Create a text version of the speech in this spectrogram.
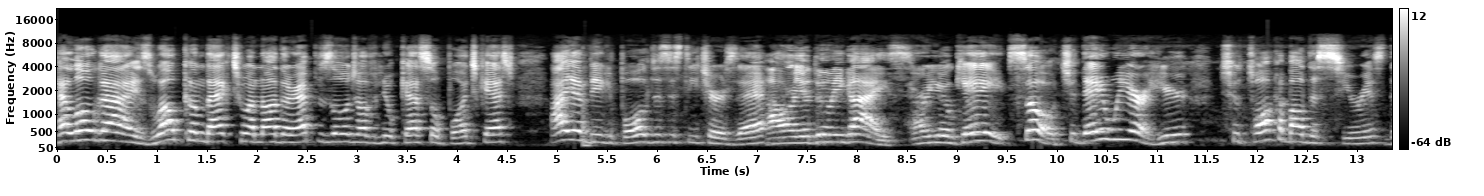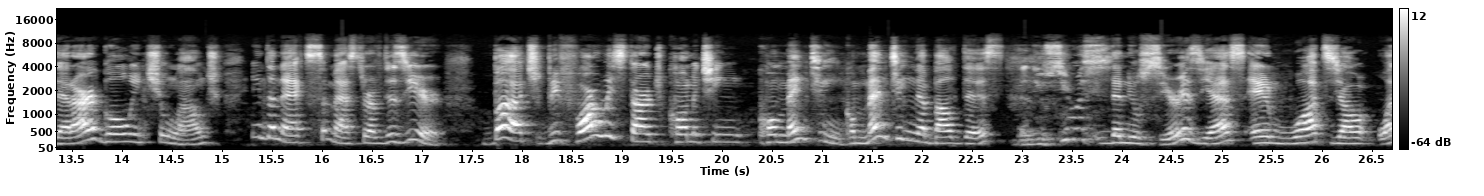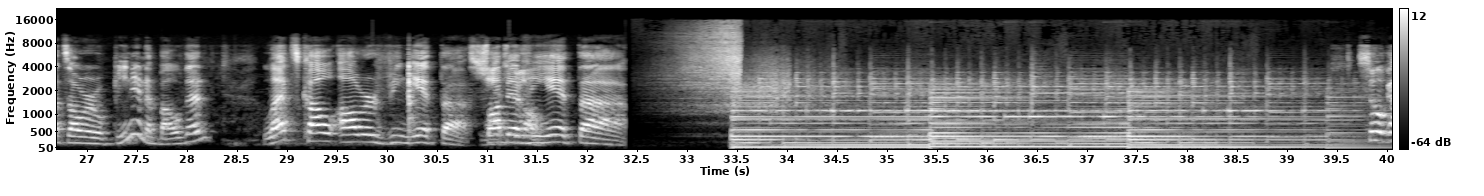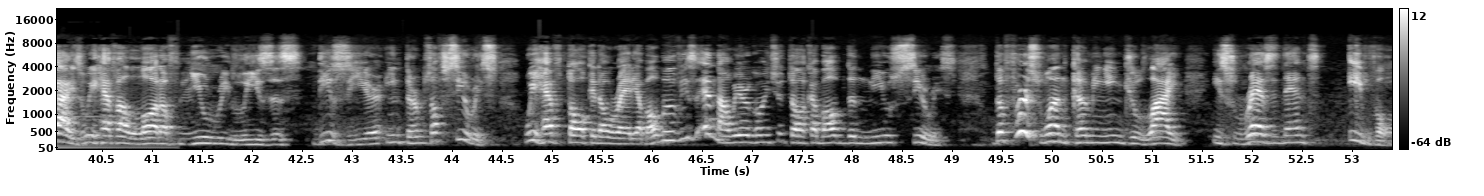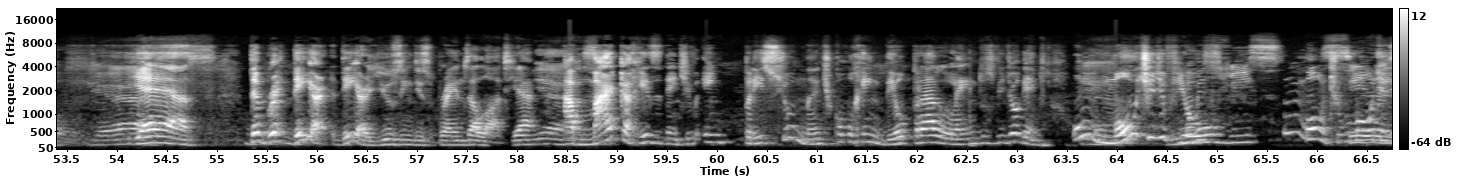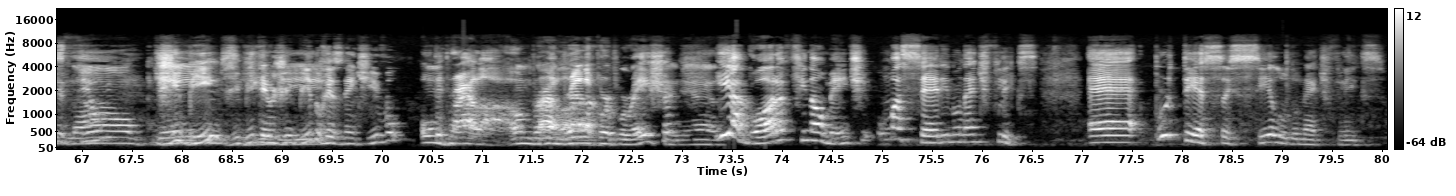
Hello, guys. Welcome back to another episode of Newcastle Podcast. I am Big Paul. This is Teacher Zé. How are you doing, guys? Are you okay? So, today we are here to talk about the series that are going to launch in the next semester of this year. But before we start commenting, commenting, commenting about this, The new series? the new series, yes, and what's your what's our opinion about them? Let's call our vinheta. Sobe a vinheta. So, guys, we have a lot of new releases this year in terms of series. We have talked already about movies, and now we are going to talk about the new series. The first one coming in July is Resident Evil. Yes. Yes. The bra- they are they are using these brands a lot, yeah. Yes. A marca Resident Evil é impressionante como rendeu para além dos videogames. Um Yes. monte de filmes, Movies, um monte, um monte de series filme. now, Gibi, tem o Gibi do Resident Evil, Umbrella, Umbrella, Umbrella Corporation Yes. e agora finalmente uma série no Netflix. É, por ter esse selo do Netflix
